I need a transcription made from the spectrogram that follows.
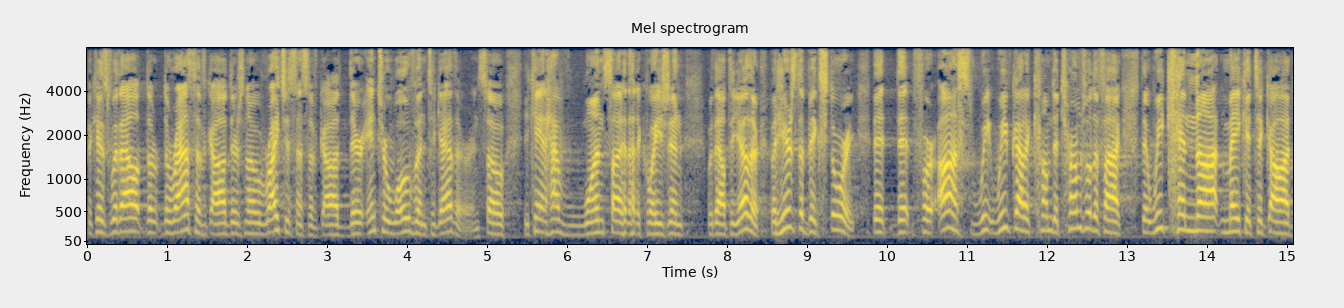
Because without the, the wrath of God, there's no righteousness of God. They're interwoven together. And so you can't have one side of that equation without the other. But here's the big story that, that for us, we, we've got to come to terms with the fact that we cannot make it to God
